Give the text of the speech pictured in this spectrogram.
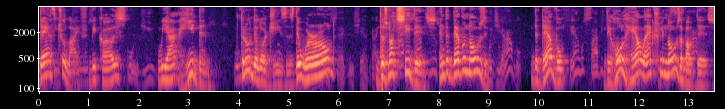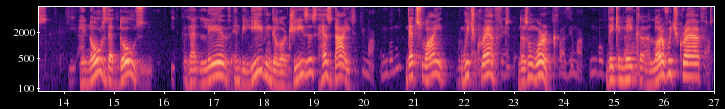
death to life because we are hidden through the Lord Jesus. The world does not see this, and the devil knows it. The devil, the whole hell actually knows about this. He knows that those that live and believe in the Lord Jesus has died. That's why witchcraft doesn't work. They can make a lot of witchcraft,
